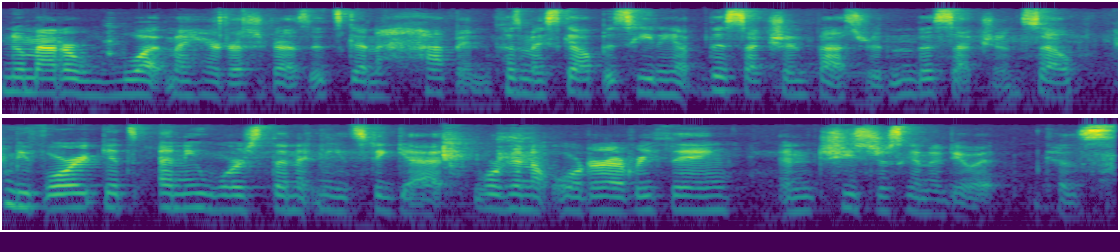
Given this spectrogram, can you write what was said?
No matter what my hairdresser does, it's gonna happen because my scalp is heating up this section faster than this section. So before it gets any worse than it needs to get, we're gonna order everything and she's just gonna do it because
